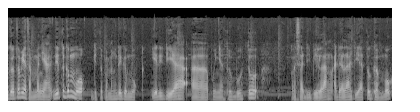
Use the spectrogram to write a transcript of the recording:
gue tuh punya temen ya. Dia tuh gemuk gitu. Memang dia gemuk. Jadi dia uh, punya tubuh tuh kalau saya dibilang adalah dia tuh gemuk.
